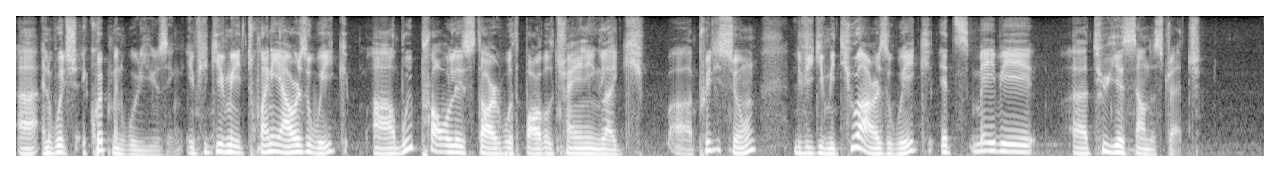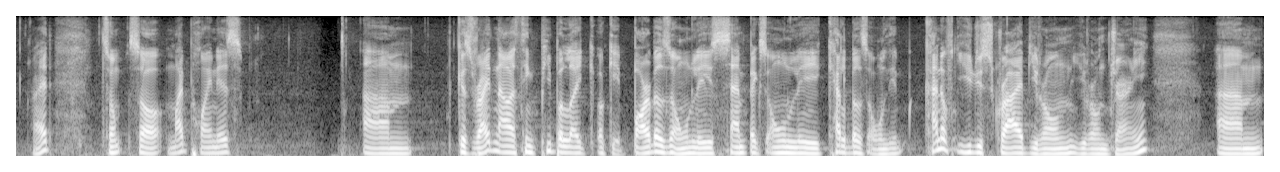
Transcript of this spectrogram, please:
uh, and which equipment we're using. If you give me 20 hours a week, uh, we probably start with barbell training like uh, pretty soon. If you give me two hours a week, it's maybe uh, two years down the stretch, right? So, so my point is, um, because right now I think people like okay, barbells only, sandbags only, kettlebells only. Kind of you described your own your own journey. Um,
